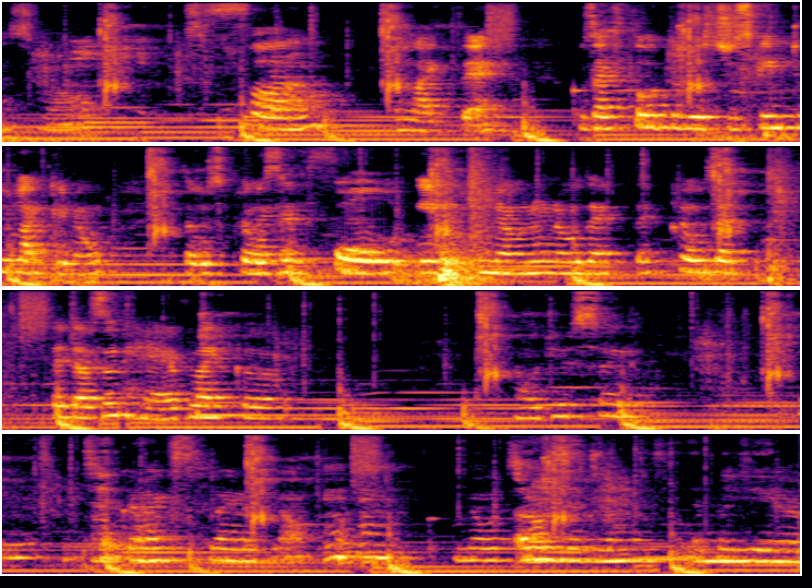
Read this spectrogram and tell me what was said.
as well. It's firm, I like that. Because I thought it was just going to like, you know, those clothes that fall in. No, no, no, that, that clothes that, that doesn't have like a, how do you say? How can I explain it now? Mm -mm. No, it's Oh, not. is it the Yeah,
